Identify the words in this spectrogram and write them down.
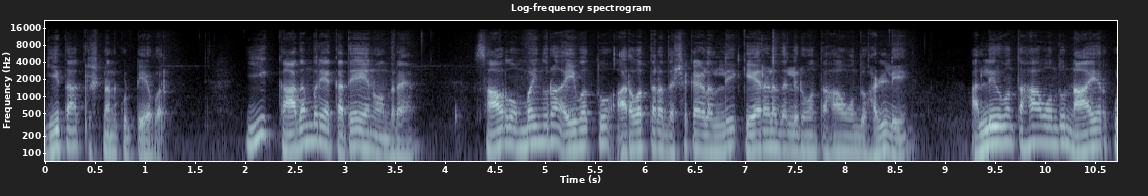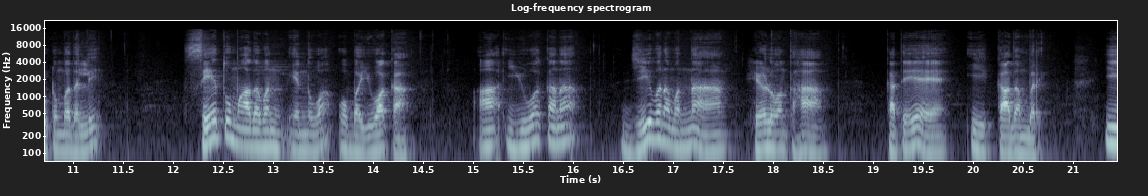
ಗೀತಾ ಕೃಷ್ಣನ್ ಕುಟ್ಟಿಯವರು ಈ ಕಾದಂಬರಿಯ ಕಥೆ ಏನು ಅಂದರೆ, ಸಾವಿರದ ಒಂಬೈನೂರ ಐವತ್ತು ಅರವತ್ತರ ದಶಕಗಳಲ್ಲಿ ಕೇರಳದಲ್ಲಿರುವಂತಹ ಒಂದು ಹಳ್ಳಿ, ಅಲ್ಲಿರುವಂತಹ ಒಂದು ನಾಯರ್ ಕುಟುಂಬದಲ್ಲಿ ಸೇತು ಮಾಧವನ್ ಎನ್ನುವ ಒಬ್ಬ ಯುವಕ, ಆ ಯುವಕನ ಜೀವನವನ್ನು ಹೇಳುವಂತಹ ಕಥೆಯೇ ಈ ಕಾದಂಬರಿ. ಈ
